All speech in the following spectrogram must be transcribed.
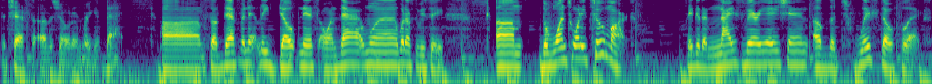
the chest, the other shoulder, and bring it back. Um, so definitely dopeness on that one. What else do we see? Um, the 122 mark. They did a nice variation of the twisto flex.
